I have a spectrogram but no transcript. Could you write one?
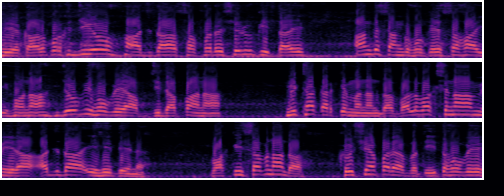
ਹੇ ਅਕਾਲ ਪੁਰਖ ਜੀਓ, ਅੱਜ ਦਾ ਸਫ਼ਰ ਸ਼ੁਰੂ ਕੀਤਾ ਏ। ਅੰਗ ਸੰਗ ਹੋ ਕੇ ਸਹਾਈ ਹੋਣਾ, ਜੋ ਵੀ ਹੋਵੇ ਆਪ ਜੀ ਦਾ ਭਾਣਾ। ਮਿੱਠਾ ਕਰਕੇ ਮਨਨ ਦਾ ਬਲ ਬਖਸ਼ਣਾ, ਮੇਰਾ ਅੱਜ ਦਾ ਇਹ ਦਿਨ। ਬਾਕੀ ਸਭਨਾ ਦਾ ਖੁਸ਼ੀਆਂ ਭਰਿਆ ਬਤੀਤ ਹੋਵੇ।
